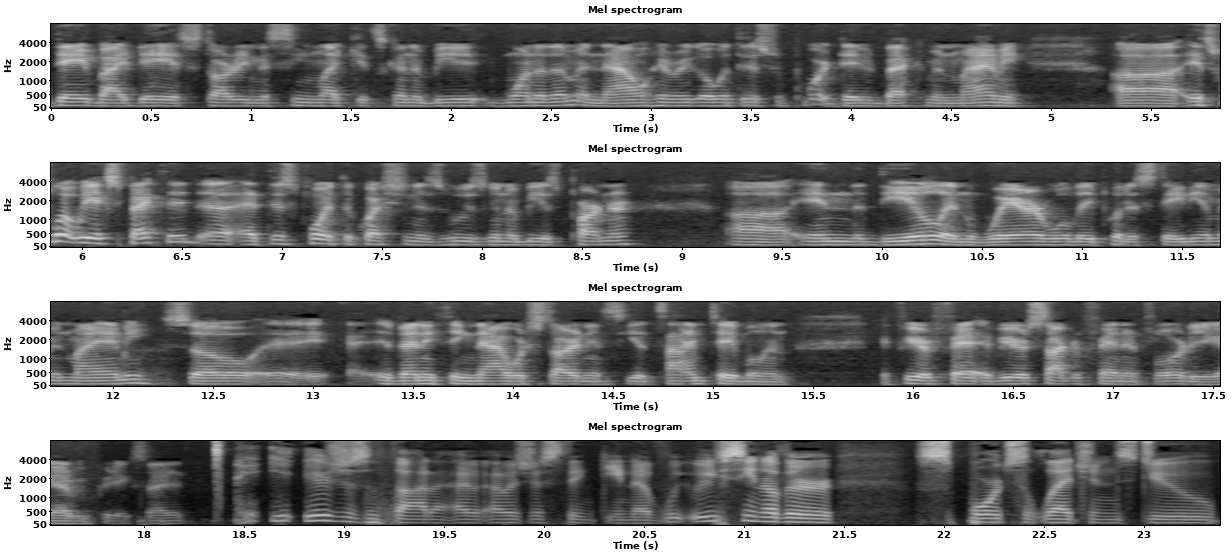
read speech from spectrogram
day by day, it's starting to seem like it's going to be one of them. And now here we go with this report: David Beckham in Miami. Uh, it's what we expected. Uh, at this point, the question is who's going to be his partner. Uh, in the deal and where will they put a stadium in Miami? So, uh, if anything, now we're starting to see a timetable. And if you're a if you're a soccer fan in Florida, you got to be pretty excited. Here's just a thought I, I was just thinking of. We, have seen other sports legends do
